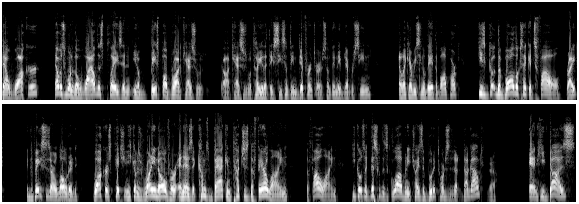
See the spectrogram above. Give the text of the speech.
That Walker, that was one of the wildest plays, and you know, baseball broadcasters uh, casters will tell you that they see something different or something they've never seen, and like every single day at the ballpark. He's go- the ball looks like it's foul, right? The bases are loaded. Walker's pitching. He comes running over, and as it comes back and touches the fair line, the foul line, he goes like this with his glove, and he tries to boot it towards the du- dugout Yeah. and he does.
